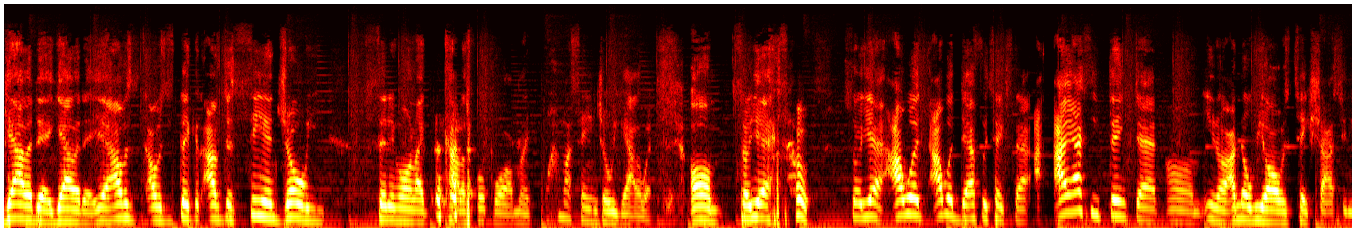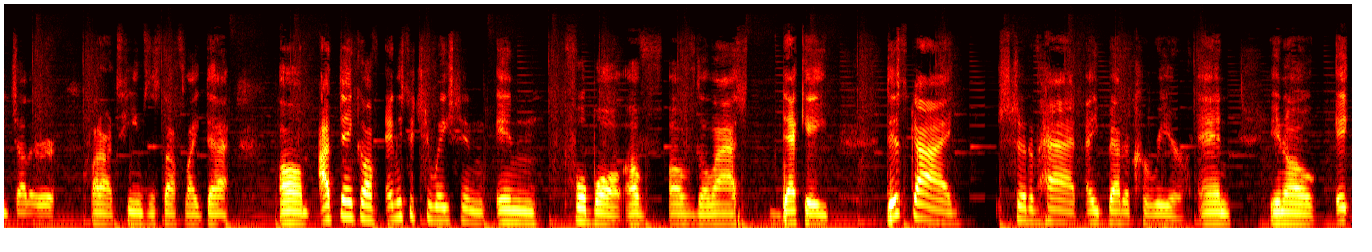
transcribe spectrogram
Golladay, Golladay. Yeah, I was, I was just thinking, I was just seeing Joey sitting on like college football. I'm like, why am I saying Joey Galloway? Um, so yeah, so, so yeah, I would, I would definitely take that. I, I actually think that, um, you know, I know we always take shots at each other about our teams and stuff like that. Um, I think of any situation in football of of the last decade, this guy should have had a better career, and you know, it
